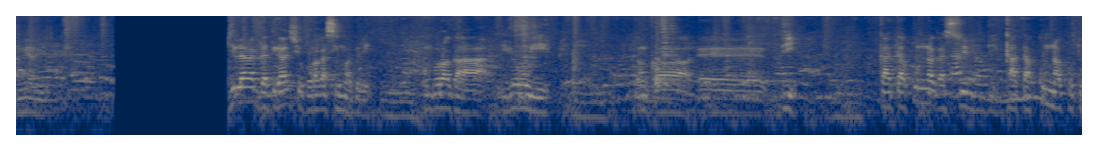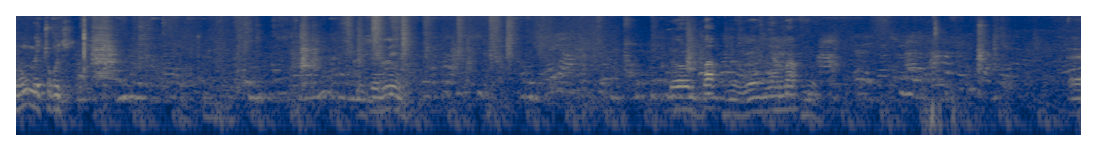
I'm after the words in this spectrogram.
ami ami. jilara gatigɛ an sigiyɔrɔ ka se ma bilen an bɔra ka yɔrɔw ye. donc euh, euh, bi ka ta kun na ka se bi ka ta kun na kotoronw bɛ cogo di yɔrɔ ba kun do yɔrɔ ɲama kun do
